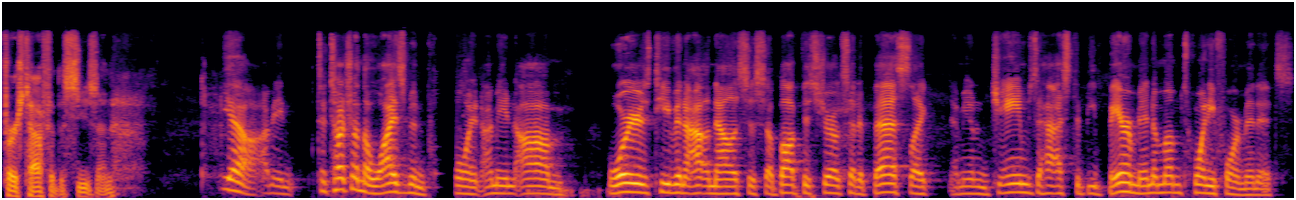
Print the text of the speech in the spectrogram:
first half of the season. Yeah, I mean, to touch on the Wiseman point, I mean, um, Warriors TV analysis, Bob Fitzgerald said it best. Like, I mean, James has to be bare minimum 24 minutes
